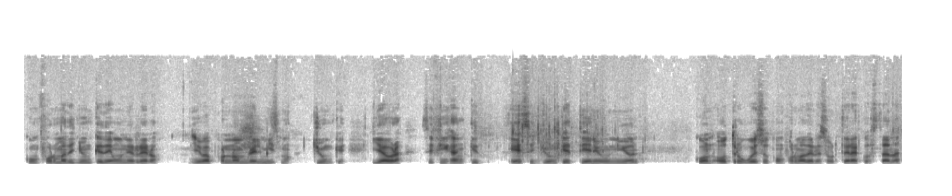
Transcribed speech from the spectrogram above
con forma de yunque de un herrero. Lleva por nombre el mismo, yunque. Y ahora, ¿se fijan que ese yunque tiene unión con otro hueso con forma de resortera acostada?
